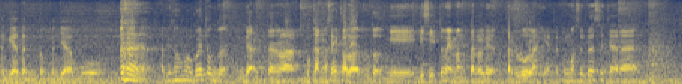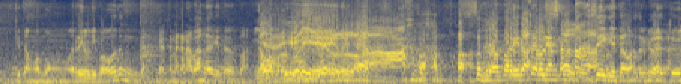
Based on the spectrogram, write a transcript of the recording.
Kegiatan untuk menjamu. Tapi kalau gue itu nggak nggak terlalu bukan maksudnya kalau untuk di di situ memang perlu perlu lah ya. Tapi maksud gue secara kita ngomong real di bawah tuh nggak nggak kena kena banget gitu pak. Kalau Ya, menurut gue ya. iya gitu ya. seberapa retail yang kena sih gitu maksud gue tuh.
